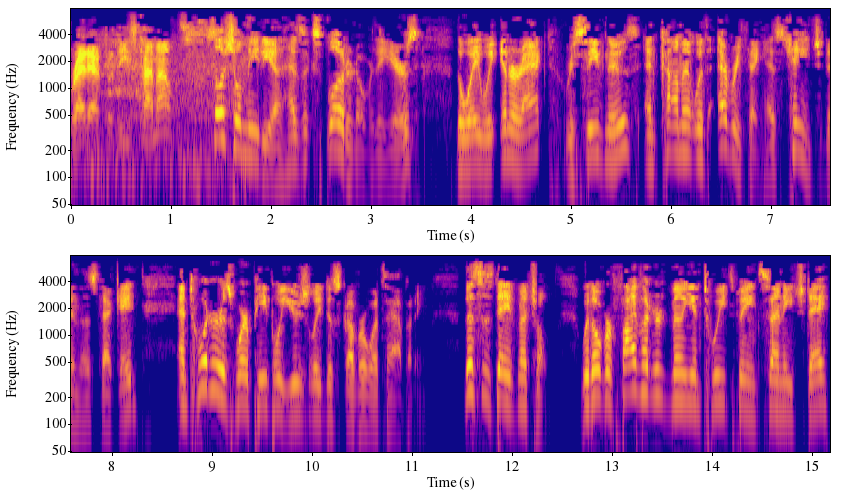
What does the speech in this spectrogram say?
right after these timeouts. Social media has exploded over the years. The way we interact, receive news, and comment with everything has changed in this decade, and Twitter is where people usually discover what's happening. This is Dave Mitchell. With over 500 million tweets being sent each day,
